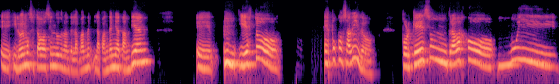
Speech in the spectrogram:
eh, y lo hemos estado haciendo durante la, pandemia también, eh, y esto es poco sabido, porque es un trabajo muy,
